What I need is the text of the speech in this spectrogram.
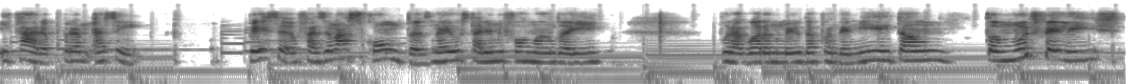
E, cara, pra, assim, fazendo as contas, né, eu estaria me formando aí por agora no meio da pandemia, então estou muito feliz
